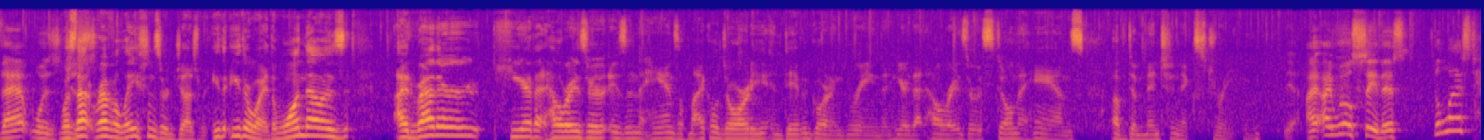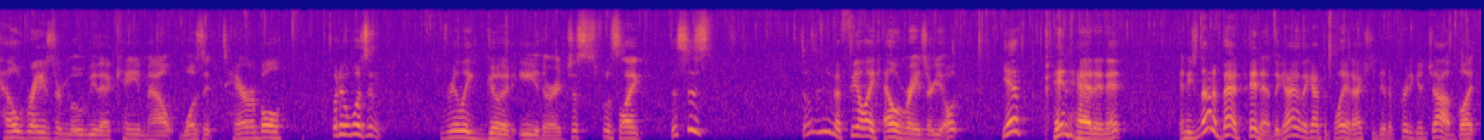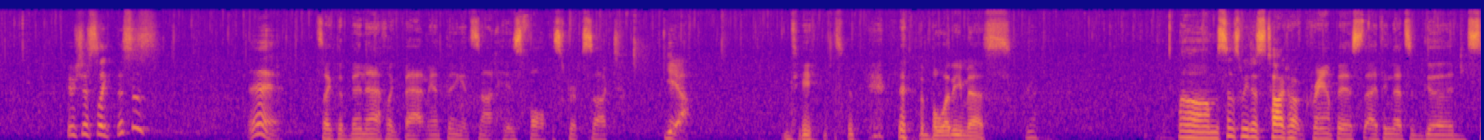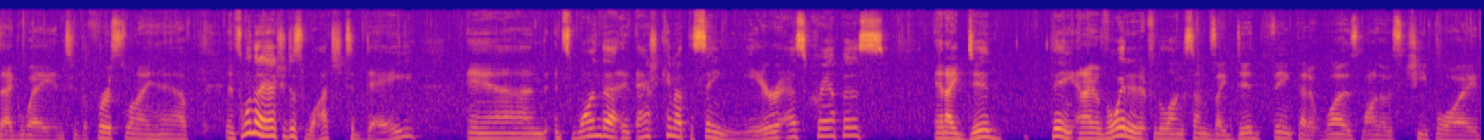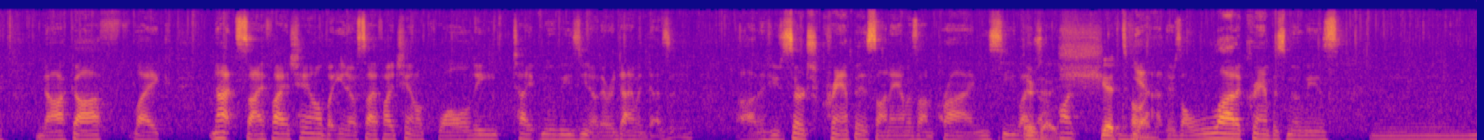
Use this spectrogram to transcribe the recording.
That was was just, that Revelations or Judgment? Either either way, the one that was. I'd rather hear that Hellraiser is in the hands of Michael Dougherty and David Gordon Green than hear that Hellraiser is still in the hands of Dimension Extreme. Yeah, I, I will say this: the last Hellraiser movie that came out wasn't terrible, but it wasn't really good either. It just was like this is doesn't even feel like Hellraiser. You, oh, you have Pinhead in it, and he's not a bad Pinhead. The guy that got to play it actually did a pretty good job, but it was just like this is, eh, It's like the Ben Affleck Batman thing. It's not his fault the script sucked. yeah. the bloody mess. Um, since we just talked about Krampus, I think that's a good segue into the first one I have. And it's one that I actually just watched today. And it's one that it actually came out the same year as Krampus. And I did think, and I avoided it for the longest time because I did think that it was one of those cheapoid knockoff, like not sci fi channel, but you know, sci fi channel quality type movies. You know, they're a dime a dozen. Um, if you search Krampus on Amazon Prime, you see like There's a a shit ton. Yeah, there's a lot of Krampus movies.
